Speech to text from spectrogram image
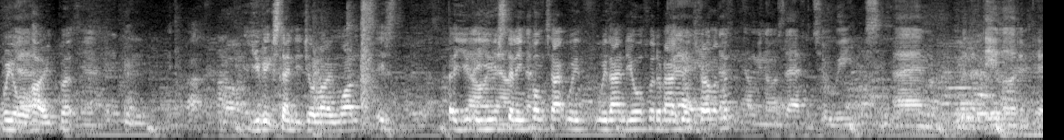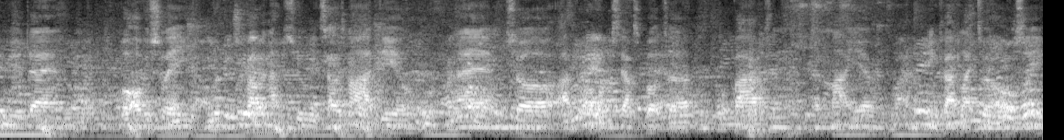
We all Yeah. hope, but you've extended your loan once. Is are you, Yeah, are you yeah, still in contact with, with Andy Awford about your development? definitely. I mean, I was there for two weeks um, with the deloading period, um, but obviously having that two weeks, that was not ideal. Um, so I, obviously I've spoke to Babs and, and Matt here, and I think I'd like to obviously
